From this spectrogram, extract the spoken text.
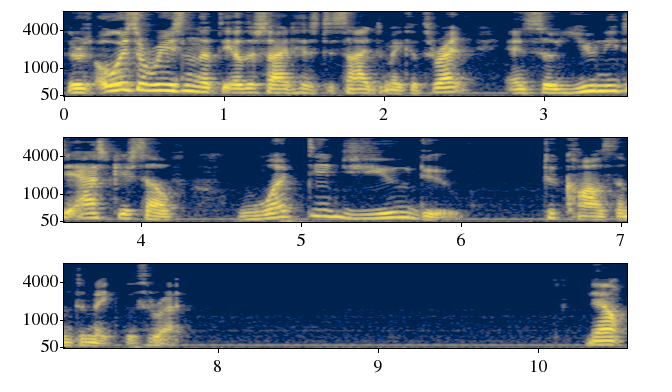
There's always a reason that the other side has decided to make a threat, and so you need to ask yourself, what did you do to cause them to make the threat? Now,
